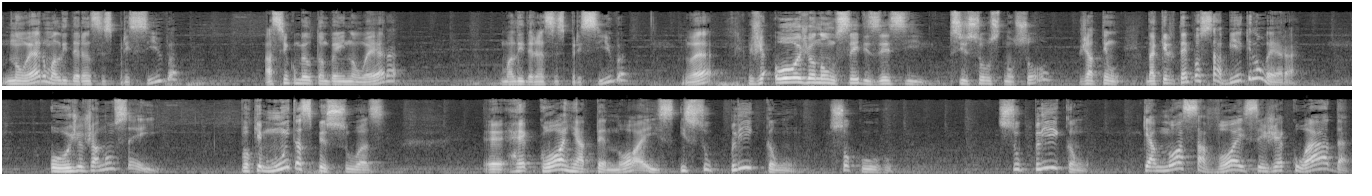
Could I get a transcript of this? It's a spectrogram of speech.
não era uma liderança expressiva, assim como eu também não era uma liderança expressiva, não é? Já, hoje eu não sei dizer se, se sou ou se não sou. Já tenho, naquele tempo eu sabia que não era. Hoje eu já não sei, porque muitas pessoas eh, recorrem até nós e suplicam socorro, suplicam que a nossa voz seja ecoada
